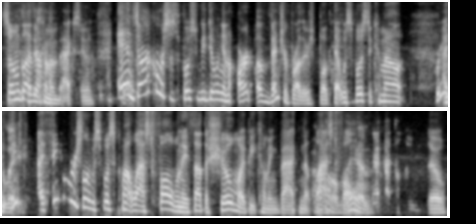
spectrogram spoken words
so I'm glad they're coming back soon. And Yes. Dark Horse is supposed to be doing an Art of Venture Brothers book that was supposed to come out Really? I think I think originally it was supposed to come out last fall when they thought the show might be coming back in that last Oh, fall. man. That got delayed. So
